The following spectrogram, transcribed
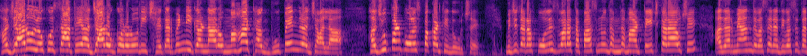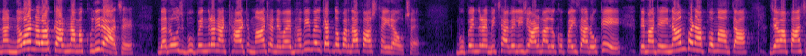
હજારો લોકો સાથે હજારો કરોડોની છેતરપિંડી કરનારો મહાઠગ ભૂપેન્દ્ર ઝાલા હજુ પણ પોલીસ પકડથી દૂર છે. બીજી તરફ પોલીસ દ્વારા તપાસનો ધમધમાટ તેજ કરાયો છે. આ દરમિયાન દિવસે ને દિવસે તેના નવા નવા કારનામા ખુલી રહ્યા છે. દરરોજ ભૂપેન્દ્રના ઠાઠ, માઠ અને વૈભવી મિલકતનો પર્દાફાશ થઈ રહ્યો છે. ભૂપેન્દ્રએ બિછાવેલી જાળમાં લોકો પૈસા રોકે તે માટે ઇનામ પણ આપવામાં આવતા, જેમાં પાંચ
